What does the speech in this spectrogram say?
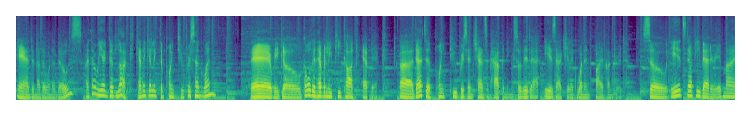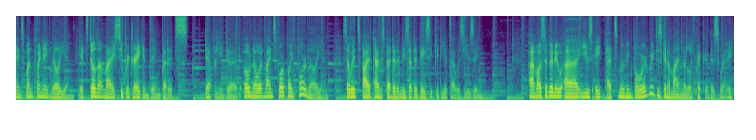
And another one of those. I thought we had good luck. Can I get like the 0.2% one? There we go. Golden Heavenly Peacock Epic. Uh, that's a 0.2% chance of happening, so that is actually like 1 in 500. So it's definitely better. It mines 1.8 million. It's still not my Super Dragon thing, but it's definitely good. Oh no, it mines 4.4 million. So it's five times better than these other basic idiots I was using. I'm also going to uh, use 8 pets moving forward. We're just going to mine a little quicker this way.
